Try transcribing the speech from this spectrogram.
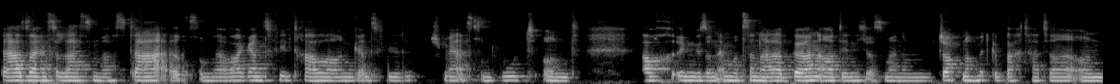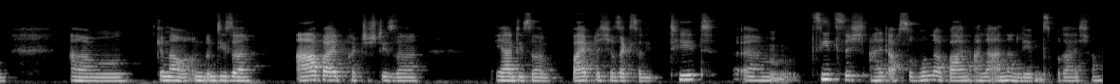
da sein zu lassen, was da ist. Und da war ganz viel Trauer und ganz viel Schmerz und Wut und auch irgendwie so ein emotionaler Burnout, den ich aus meinem Job noch mitgebracht hatte. Und ähm, genau, und, und diese Arbeit, praktisch diese, ja, diese weibliche Sexualität ähm, zieht sich halt auch so wunderbar in alle anderen Lebensbereiche.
